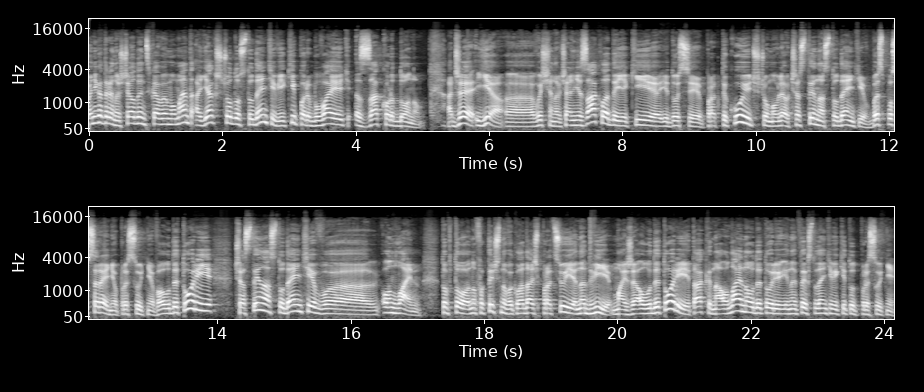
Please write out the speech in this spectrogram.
Пані Катерино, ще один цікавий момент. А як щодо студентів, які перебувають за кордоном? Адже є е, вищі навчальні заклади, які і досі практикують, що мовляв, частина студентів безпосередньо присутня в аудиторії, частина студентів е, онлайн. Тобто, ну фактично, викладач працює на дві майже аудиторії, так на онлайн аудиторію і на тих студентів, які тут присутні.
